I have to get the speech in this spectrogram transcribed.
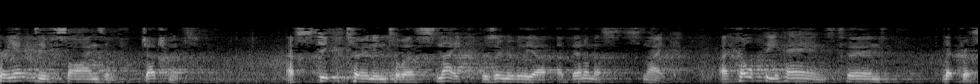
preemptive signs of judgment. A stick turned into a snake, presumably a, a venomous snake. A healthy hand turned leprous.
